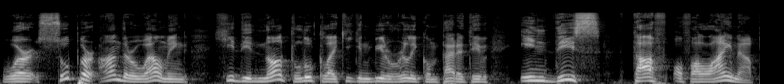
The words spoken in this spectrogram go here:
were super underwhelming. He did not look like he can be really competitive in this tough of a lineup.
